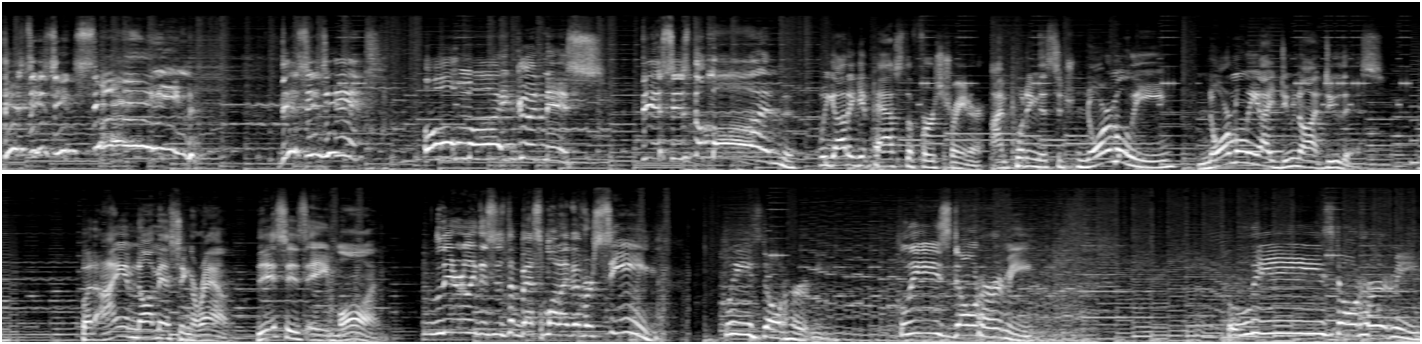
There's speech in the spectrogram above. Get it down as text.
This is insane. This is it! Mon! We gotta get past the first trainer. I'm putting this to, normally, normally I do not do this. But I am not messing around. This is a Mon. Literally, this is the best Mon I've ever seen. Please don't hurt me. Please don't hurt me. Please don't hurt me.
